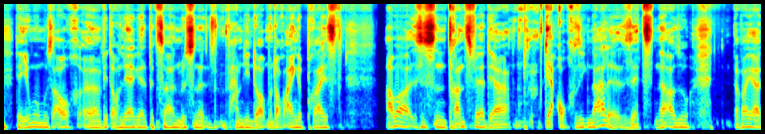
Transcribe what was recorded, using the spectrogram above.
Der Junge muss auch, äh, wird auch Lehrgeld bezahlen müssen. Haben die in Dortmund auch eingepreist. Aber es ist ein Transfer, der, der auch Signale setzt. Ne? Also da war ja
